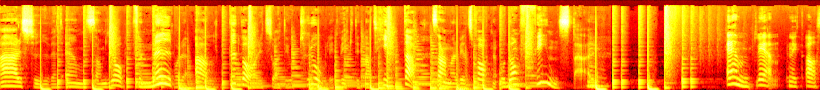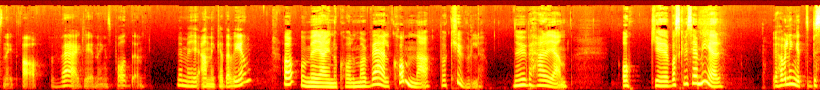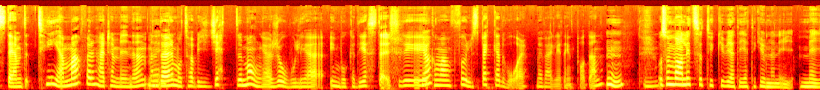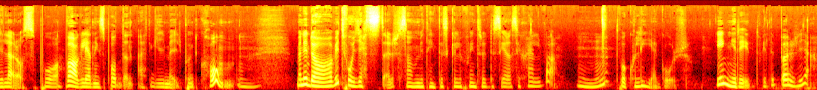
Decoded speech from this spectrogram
Är SYV ett ensamjobb? För mig har det alltid varit så att det är otroligt viktigt att hitta samarbetspartner och de finns där. Äntligen ett nytt avsnitt av Vägledningspodden. Med mig Annika Davén. Ja, och mig Aino Kolmar. Välkomna, vad kul. Nu är vi här igen. Och eh, vad ska vi säga mer? Vi har väl inget bestämt tema för den här terminen, men Nej. däremot har vi jättemånga roliga inbokade gäster. Så det Ja. kommer vara en fullspäckad vår med Vägledningspodden. Och som vanligt så tycker vi att det är jättekul när ni mejlar oss på vagledningspodden gmail.com. Men idag har vi två gäster som vi tänkte skulle få introducera sig själva. Två kollegor. Ingrid, vill du börja?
